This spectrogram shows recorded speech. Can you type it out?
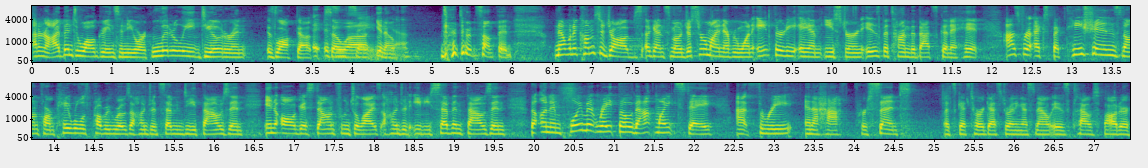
I don't know. I've been to Walgreens in New York. Literally, deodorant is locked up. It's so, uh, you know, yeah. they're doing something. Now, when it comes to jobs, again, Simone, just to remind everyone, 8:30 a.m. Eastern is the time that that's going to hit. As for expectations, non-farm payrolls probably rose 170,000 in August, down from July's 187,000. The unemployment rate, though, that might stay at three and a half percent. Let's get to our guest. Joining us now is Klaus Baader,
